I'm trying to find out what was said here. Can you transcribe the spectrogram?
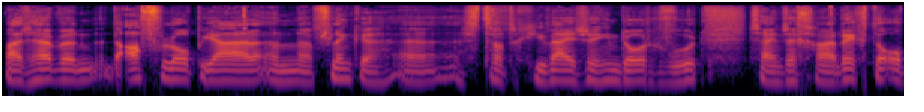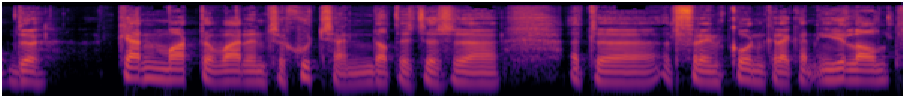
Maar ze hebben de afgelopen jaren een flinke strategie strategiewijziging doorgevoerd. Zijn zich gaan richten op de kernmarkten waarin ze goed zijn. Dat is dus uh, het, uh, het Verenigd Koninkrijk en Ierland. Uh,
